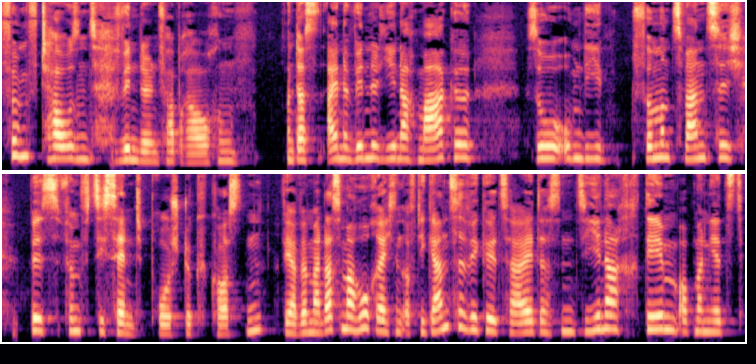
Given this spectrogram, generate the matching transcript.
5000 Windeln verbrauchen. Und dass eine Windel je nach Marke so um die 25 bis 50 Cent pro Stück kosten. Ja, wenn man das mal hochrechnet auf die ganze Wickelzeit, das sind je nachdem, ob man jetzt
